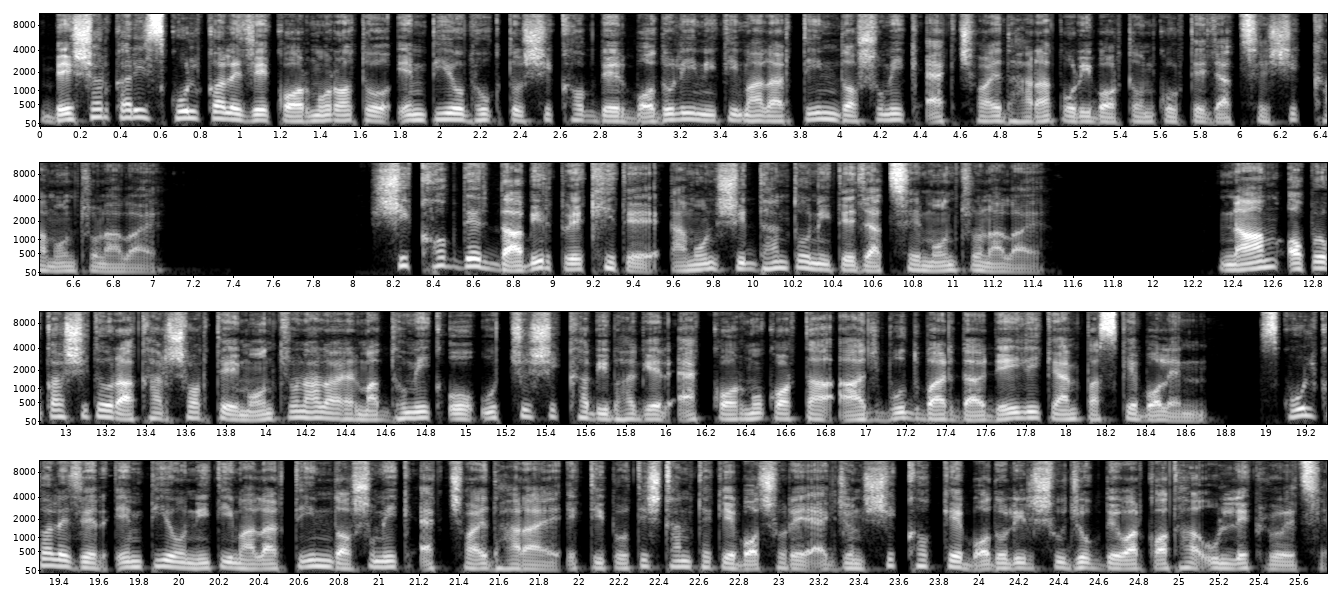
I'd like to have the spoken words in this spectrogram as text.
বেসরকারি স্কুল কলেজে কর্মরত এমপিওভুক্ত শিক্ষকদের বদলি নীতিমালার তিন দশমিক এক ছয় ধারা পরিবর্তন করতে যাচ্ছে শিক্ষা মন্ত্রণালয়। শিক্ষকদের দাবির প্রেক্ষিতে এমন সিদ্ধান্ত নিতে যাচ্ছে মন্ত্রণালয়। নাম অপ্রকাশিত রাখার শর্তে মন্ত্রণালয়ের মাধ্যমিক ও উচ্চশিক্ষা বিভাগের এক কর্মকর্তা আজ বুধবার দ্য ডেইলি ক্যাম্পাসকে বলেন, স্কুল কলেজের এমপিও নীতিমালার তিন দশমিক এক ছয় ধারায় একটি প্রতিষ্ঠান থেকে বছরে একজন শিক্ষককে বদলির সুযোগ দেওয়ার কথা উল্লেখ রয়েছে।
